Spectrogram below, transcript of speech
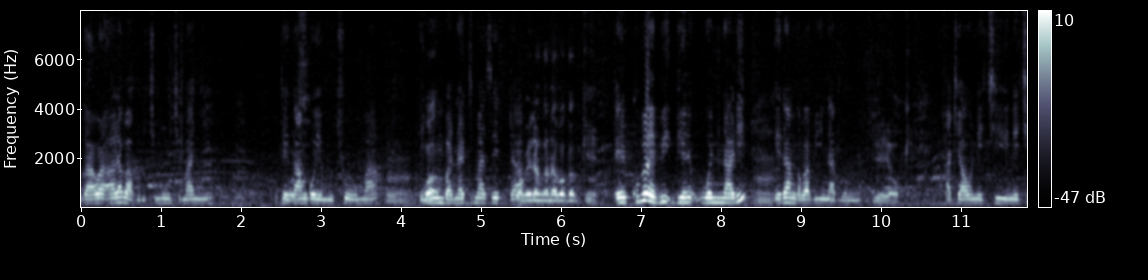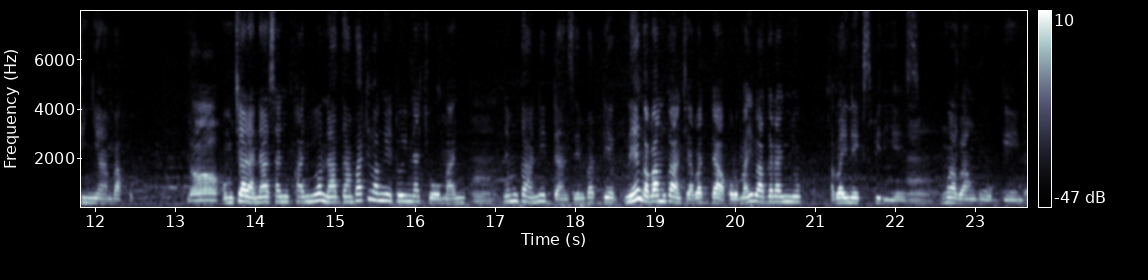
nga alaba buli kimu nkimanyi Yes. ngoye mu kyuma Mm. enyumba nagimaze dda. wabeeranga n'abagagga eno Eh, kuba we nnali era nga babiina byonna. Kati awo neki- nekinyambako omukyala n'asanyuka nnyo n'agamba ate bangene tolina kyomanyi. Mm. nemugaa nedda nze mbadde naye nga bamugaa nti abadde akola omanyi baagala nnyo abalina experience. Mm. mu abanguwa okgenda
